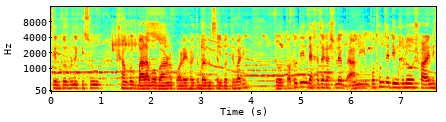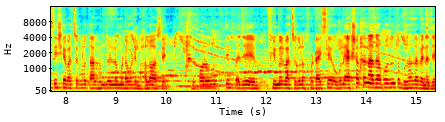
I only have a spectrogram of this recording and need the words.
সেল করব না, কিছু সংখ্যক বাড়াবো, বাড়ানোর পরে হয়তো বা আমি সেল করতে পারি। তো ততদিন দেখা যাক আসলে, আমি প্রথম যে ডিমগুলো সরাই নিছি, সে বাচ্চাগুলো তো আলহামদুলিল্লাহ মোটামুটি ভালো আছে। পরবর্তী যে ফিমেল বাচ্চাগুলো ফোটাইছে, ওগুলো এক সপ্তাহ না যাওয়া পর্যন্ত বোঝা যাবে না যে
